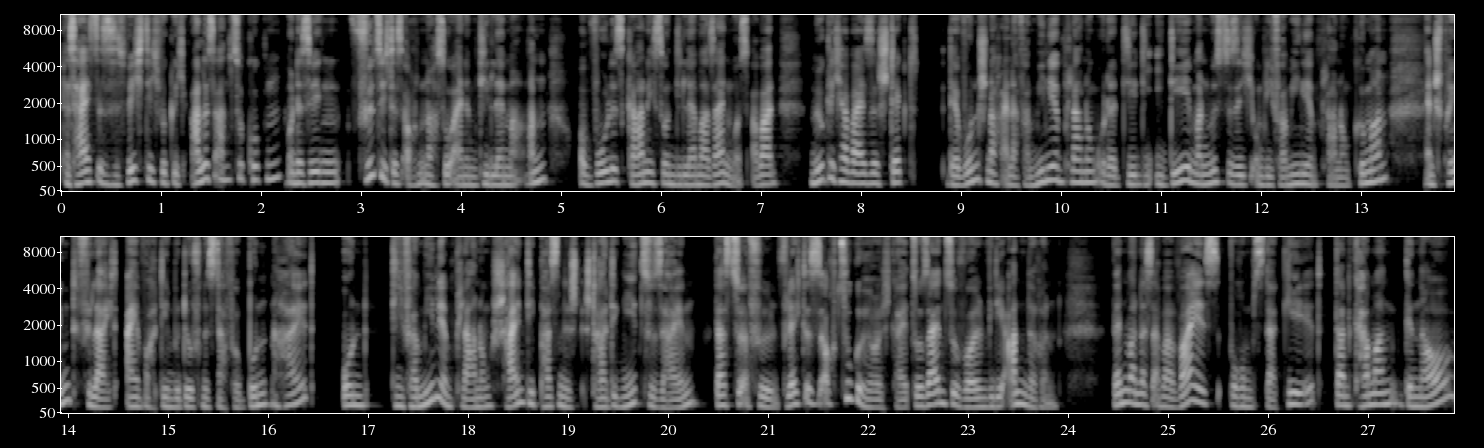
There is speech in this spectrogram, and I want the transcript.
Das heißt, es ist wichtig, wirklich alles anzugucken und deswegen fühlt sich das auch nach so einem Dilemma an, obwohl es gar nicht so ein Dilemma sein muss. Aber möglicherweise steckt der Wunsch nach einer Familienplanung oder die, die Idee, man müsste sich um die Familienplanung kümmern, entspringt vielleicht einfach dem Bedürfnis nach Verbundenheit. Und die Familienplanung scheint die passende Strategie zu sein, das zu erfüllen. Vielleicht ist es auch Zugehörigkeit, so sein zu wollen wie die anderen. Wenn man das aber weiß, worum es da geht, dann kann man genau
